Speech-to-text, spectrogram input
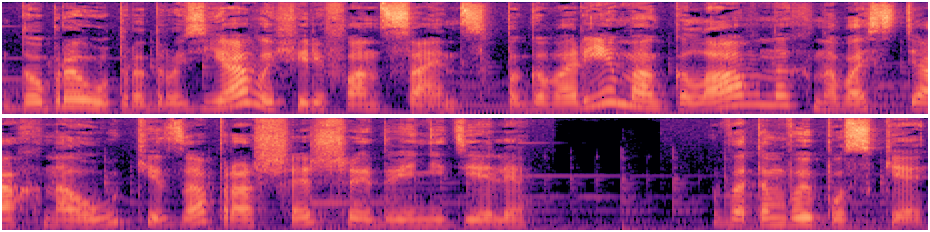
Доброе утро, друзья! В эфире Fun Science. Поговорим о главных новостях науки за прошедшие две недели. В этом выпуске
